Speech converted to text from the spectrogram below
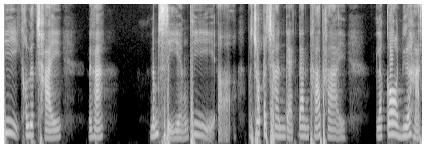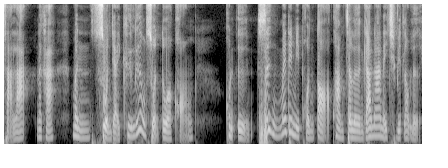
ที่เขาเลือกใช้นะคะน้ำเสียงที่ประชดประชันแดกดันท้าทาย แล้วก็เนื้อหาสาระนะคะ มันส่วนใหญ่คือเรื่องส่วนตัวของคนอื่น ซึ่งไม่ได้มีผลต่อความเจริญก้าวหน้าในชีวิตเราเลย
